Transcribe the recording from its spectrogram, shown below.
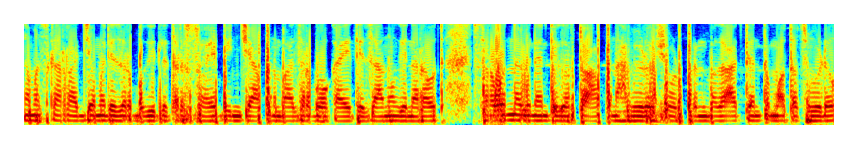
नमस्कार. राज्यामध्ये जर बघितलं तर सोयाबीनचे आपण बाजारभाव काय ते जाणून घेणार आहोत. सर्वांना विनंती करतो आपण हा व्हिडिओ शेवटपर्यंत बघा. अत्यंत महत्त्वाचा व्हिडिओ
